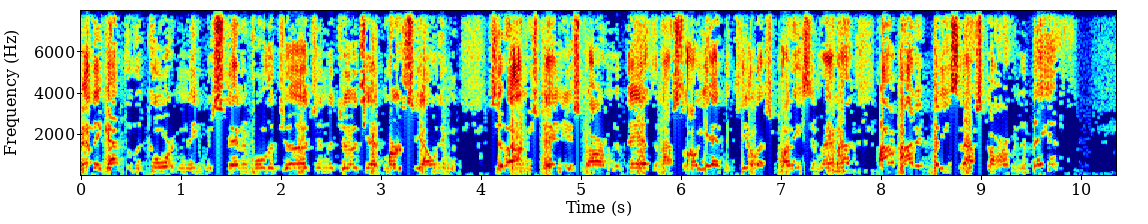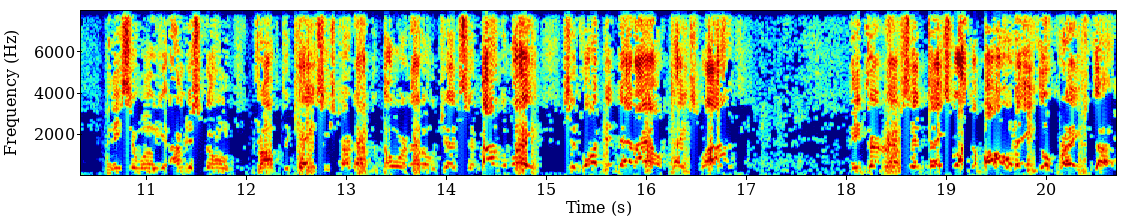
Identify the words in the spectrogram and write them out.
Man, they got to the court and he was standing before the judge, and the judge had mercy on him and said, I understand you're starving to death, and I saw you had to kill that spot. He said, Man, I, I, I didn't, but he said, I'm starving to death. And he said, Well, I'm just going to drop the case. He started out the door, and that old judge said, By the way, said, What did that owl taste like? He turned around and said, Tastes like a bald eagle, praise God.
